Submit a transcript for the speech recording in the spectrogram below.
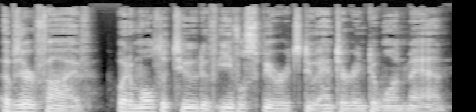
Observe 5. What a multitude of evil spirits do enter into one man.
